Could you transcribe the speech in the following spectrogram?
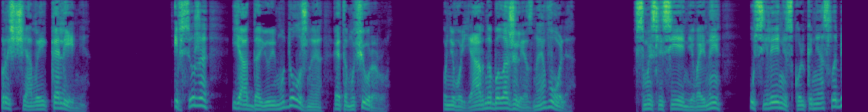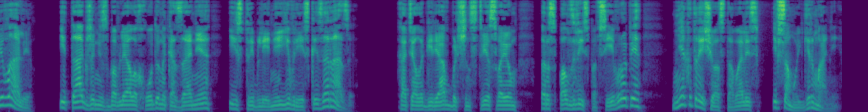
прыщавые колени. И все же я отдаю ему должное, этому фюреру. У него явно была железная воля. В смысле сеяния войны усилия нисколько не ослабевали и также не сбавляло хода наказания и истребления еврейской заразы. Хотя лагеря в большинстве своем расползлись по всей Европе, некоторые еще оставались и в самой Германии.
